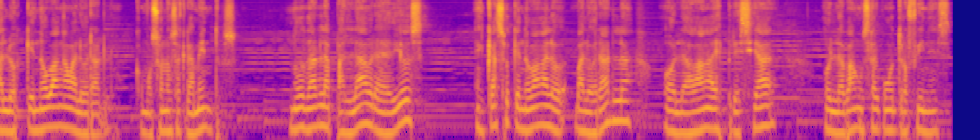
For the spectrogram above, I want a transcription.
a los que no van a valorarlo, como son los sacramentos. No dar la palabra de Dios en caso que no van a valorarla o la van a despreciar o la van a usar con otros fines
